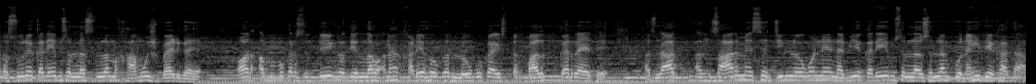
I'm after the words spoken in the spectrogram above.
रसूल करीम वसल्लम खामोश बैठ गए और अब बकर सिद्दीक रदी अल्लाह खड़े होकर लोगों का इस्तकबाल कर रहे थे। हजरात अनसार में से जिन लोगों ने नबी करीम वसल्लम को नहीं देखा था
